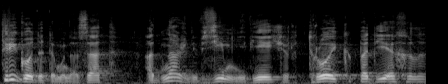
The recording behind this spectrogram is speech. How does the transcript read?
Три года тому назад, однажды в зимний вечер, тройка подъехала,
